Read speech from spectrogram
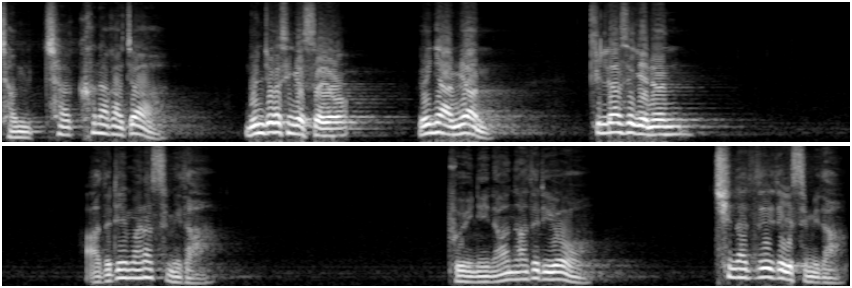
점차 커나가자 문제가 생겼어요. 왜냐하면 길라색에는 아들이 많았습니다. 부인이 낳은 아들이요. 친아들이 되겠습니다.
